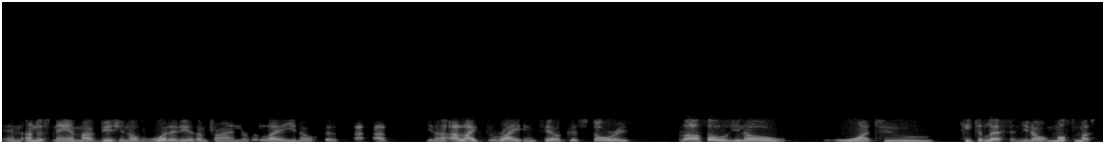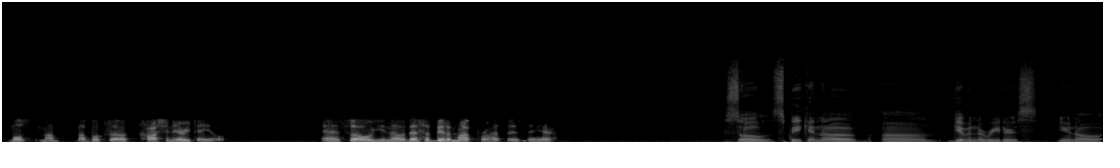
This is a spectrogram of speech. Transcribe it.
and understand my vision of what it is I'm trying to relay. You know, because I, I, you know, I like to write and tell good stories, but also, you know, want to teach a lesson. You know, most of my most of my my books are cautionary tales, and so you know that's a bit of my process there. So speaking of um, giving the readers, you know,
